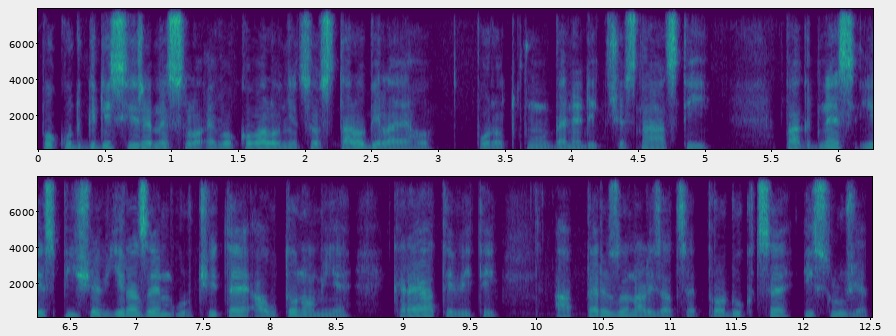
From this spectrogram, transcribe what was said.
Pokud kdysi řemeslo evokovalo něco starobilého, podotknul Benedikt XVI., pak dnes je spíše výrazem určité autonomie, kreativity a personalizace produkce i služeb.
